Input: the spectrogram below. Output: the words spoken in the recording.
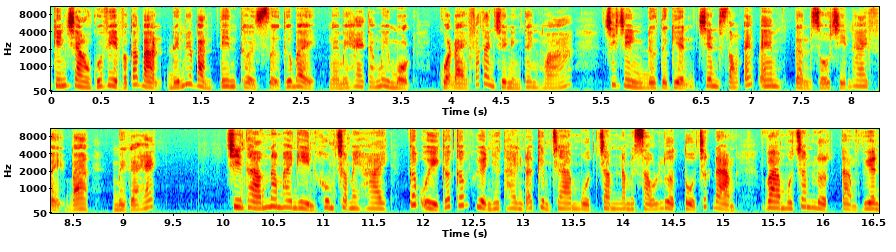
kính chào quý vị và các bạn đến với bản tin thời sự thứ bảy ngày 12 tháng 11 của Đài Phát thanh Truyền hình Thanh Hóa. Chương trình được thực hiện trên sóng FM tần số 92,3 MHz. 9 tháng năm 2022, cấp ủy các cấp huyện Như Thanh đã kiểm tra 156 lượt tổ chức đảng và 100 lượt đảng viên,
